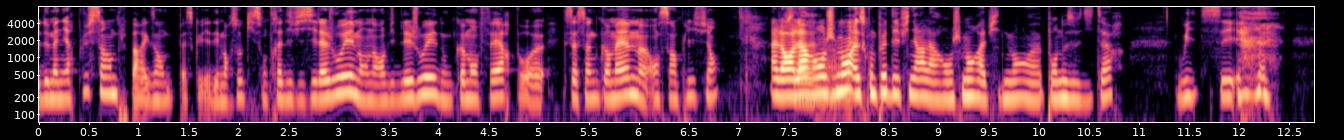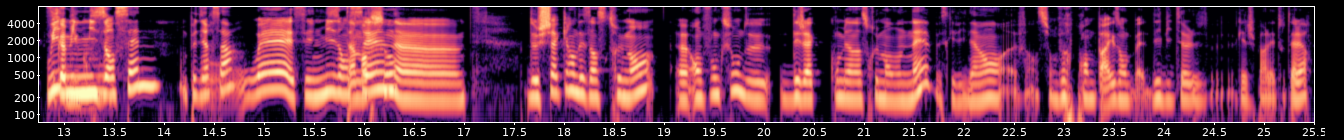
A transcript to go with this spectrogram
de manière plus simple, par exemple, parce qu'il y a des morceaux qui sont très difficiles à jouer, mais on a envie de les jouer, donc comment faire pour euh, que ça sonne quand même en simplifiant Alors l'arrangement, ouais. est-ce qu'on peut définir l'arrangement rapidement euh, pour nos auditeurs? Oui. C'est Oui, comme une coup- mise en scène, on peut dire ça? Ouais, c'est une mise en scène euh, de chacun des instruments euh, en fonction de déjà combien d'instruments on est, parce qu'évidemment, si on veut reprendre par exemple bah, des Beatles euh, desquels je parlais tout à l'heure,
